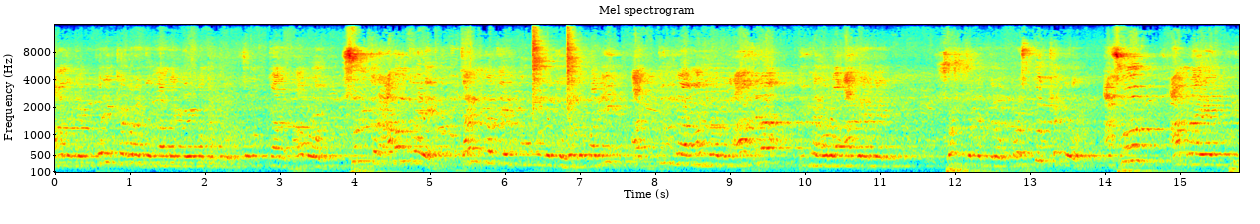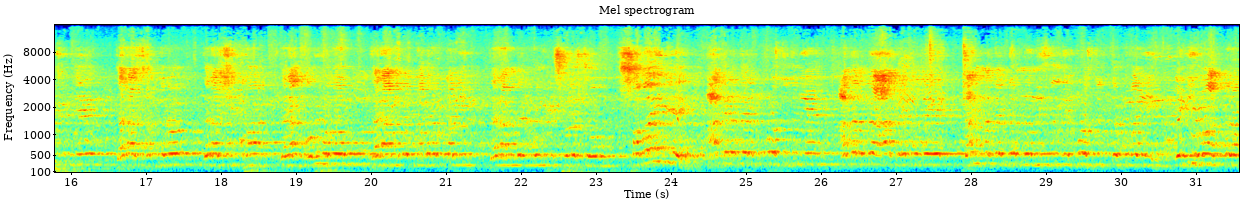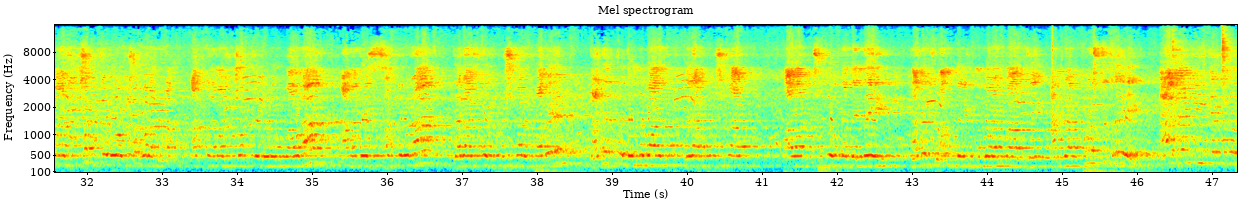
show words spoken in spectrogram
আমাদেরকে পরীক্ষা করার জন্য আমরা যে কতগুলো চমৎকার ভালো সুন্দর আমল করে জান্নাতের উপযোগী হতে পারি আর দুনিয়া শস্য ক্ষেত্র প্রস্তুত ক্ষেত্র যারা অভিভাবক, যারা আমাদের তদারকারী যারা আমাদের কমিটির সদস্য, সবাই মিলে আখেরাতের প্রস্তুতি নিয়ে আদালতে আখেরাতে জান্নাতের জন্য নিজেদেরকে প্রস্তুত করতে পারি। এটি হলো আপনার আমার সবচেয়ে বড় সফলতা, আপনার আমার সবচেয়ে বড় পাওনা। আমাদের ছাত্ররা যারা আজকে পুরস্কার পাবেন, তাদেরকে ধন্যবাদ। যারা পুরস্কার পাওয়ার সুযোগ তাদের নেই, তাদেরকে আন্তরিক মোবারকবাদ যে আমরা প্রস্তুত হয়ে আগামী যে কোনো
